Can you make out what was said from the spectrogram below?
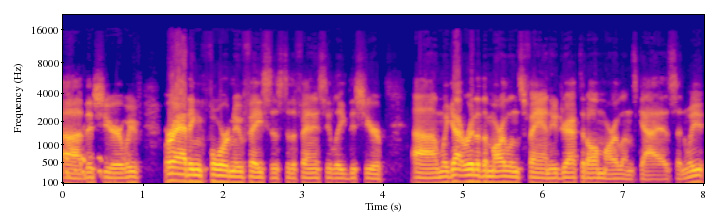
uh, this year. We've we're adding four new faces to the fantasy league this year. Um, we got rid of the Marlins fan who drafted all Marlins guys, and we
